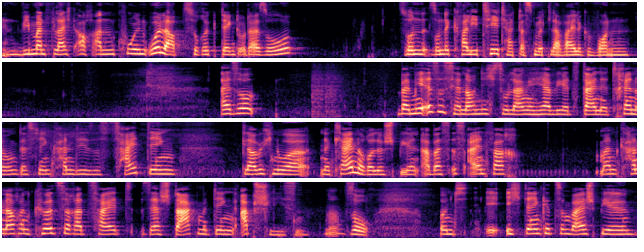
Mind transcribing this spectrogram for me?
wie man vielleicht auch an einen coolen Urlaub zurückdenkt oder so. So, so eine Qualität hat das mittlerweile gewonnen. Also, bei mir ist es ja noch nicht so lange her wie jetzt deine Trennung, deswegen kann dieses Zeitding, glaube ich, nur eine kleine Rolle spielen, aber es ist einfach, man kann auch in kürzerer Zeit sehr stark mit Dingen abschließen. Ne? So. Und ich denke zum Beispiel,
